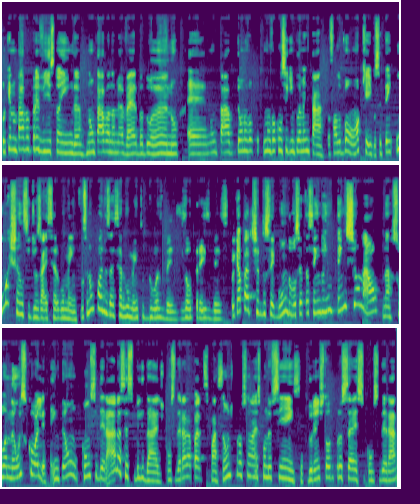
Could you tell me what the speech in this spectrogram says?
porque não estava previsto ainda, não estava na minha verba do ano, é, não tava, então não vou, não vou conseguir implementar. Eu falo, bom, ok, você tem uma chance de usar esse argumento, você não pode usar esse argumento duas vezes ou três vezes, porque a partir do segundo você está sendo intencional na sua não escolha. Então, considerar a acessibilidade, considerar a participação de profissionais com deficiência durante todo todo o processo, considerar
